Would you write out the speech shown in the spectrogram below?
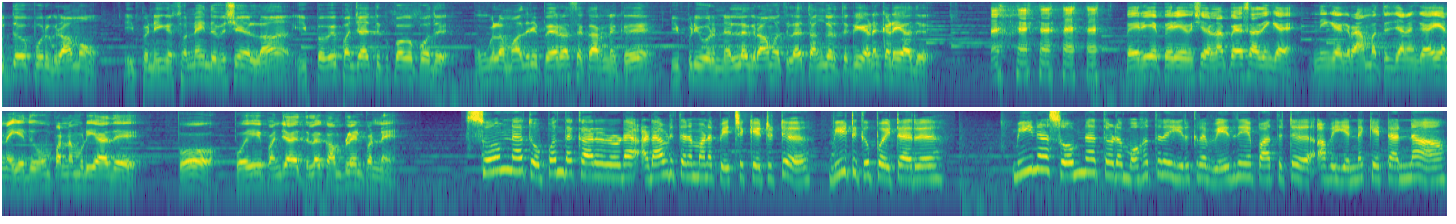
உத்தவ்பூர் கிராமம். இப்போ நீங்கள் சொன்ன இந்த விஷயம் எல்லாம் இப்போவே பஞ்சாயத்துக்கு போக போகுது. உங்களை மாதிரி பேராசக்காரனுக்கு இப்படி ஒரு நல்ல கிராமத்தில் தங்கறதுக்கு இடம் கிடையாது. பெரிய பெரிய விஷயம்லாம் பேசாதீங்க. நீங்கள் கிராமத்து ஜனங்க என்னை எதுவும் பண்ண முடியாது. போ போய் பஞ்சாயத்தில் கம்ப்ளைண்ட் பண்ணு. சோம்நாத் ஒப்பந்தக்காரரோட அடாவடித்தனமான பேச்சை கேட்டுட்டு வீட்டுக்கு போயிட்டாரு. மீனா சோம்நாத்தோட முகத்துல இருக்கிற வேதனையை பார்த்துட்டு அவ என்ன கேட்டான்னா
